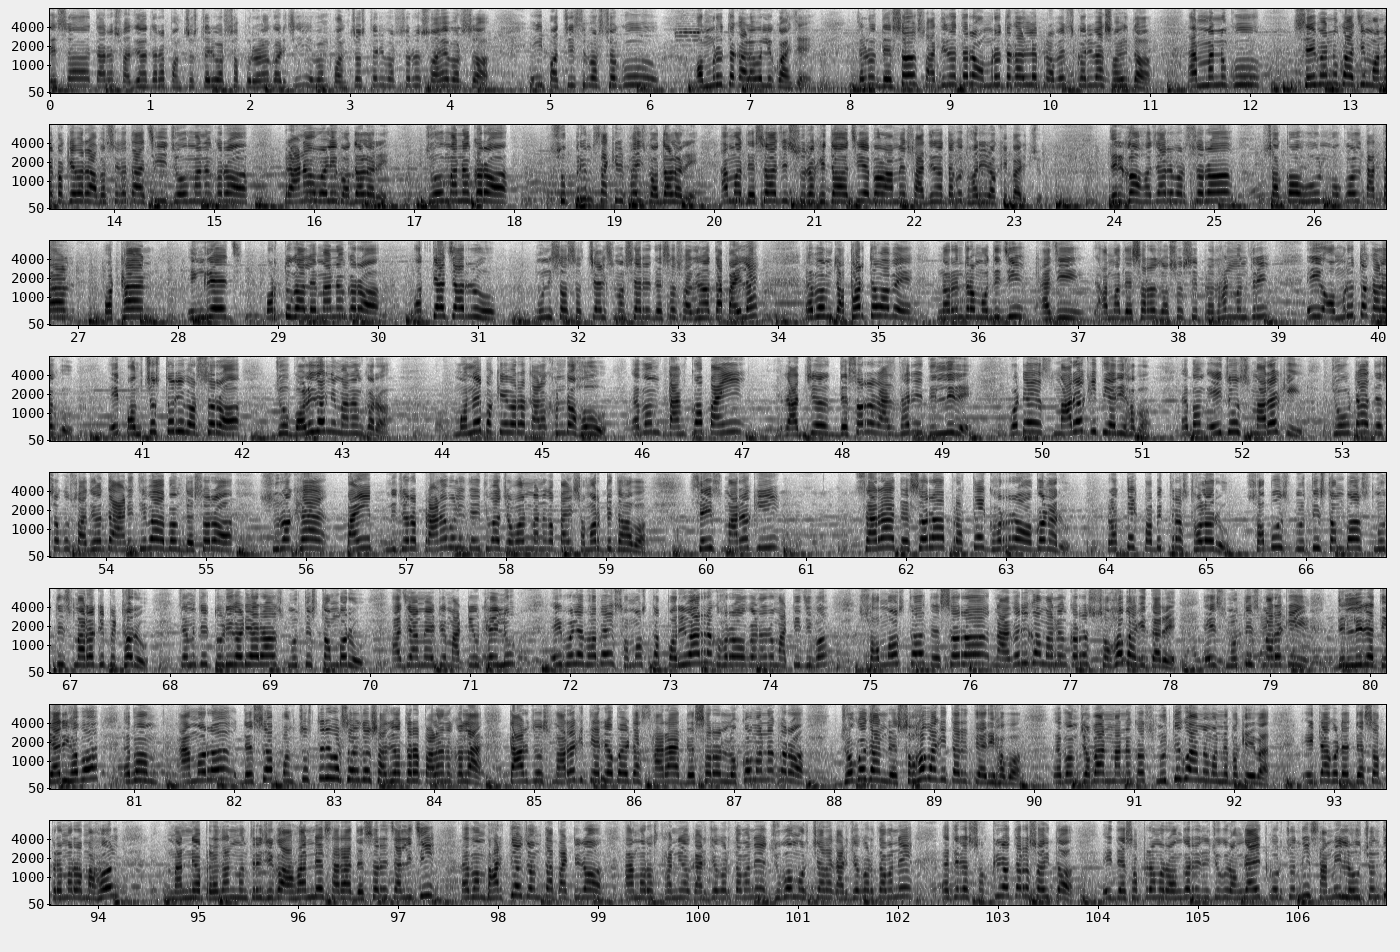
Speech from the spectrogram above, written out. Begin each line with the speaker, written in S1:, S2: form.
S1: ଦେଶ ତା'ର ସ୍ୱାଧୀନତାର ପଞ୍ଚସ୍ତରୀ ବର୍ଷ ପୂରଣ କରିଛି ଏବଂ ପଞ୍ଚସ୍ତରୀ ବର୍ଷରୁ ଶହେ ବର୍ଷ ଏଇ ପଚିଶ ବର୍ଷକୁ ଅମୃତକାଳ ବୋଲି କୁହାଯାଏ ତେଣୁ ଦେଶ ସ୍ୱାଧୀନତାର ଅମୃତକାଳରେ ପ୍ରବେଶ କରିବା ସହିତ ଆମମାନଙ୍କୁ ସେଇମାନଙ୍କୁ ଆଜି ମନେ ପକାଇବାର ଆବଶ୍ୟକତା ଅଛି ଯେଉଁମାନଙ୍କର ପ୍ରାଣବଳୀ ବଦଳରେ ଯେଉଁମାନଙ୍କର ସୁପ୍ରିମ୍ ସାକ୍ରିଫାଇସ୍ ବଦଳରେ ଆମ ଦେଶ ଆଜି ସୁରକ୍ଷିତ ଅଛି ଏବଂ ଆମେ ସ୍ୱାଧୀନତାକୁ ଧରି ରଖିପାରିଛୁ ଦୀର୍ଘ ହଜାର ବର୍ଷର ଶକ ହୁନ୍ ମୋଗଲ ତାତାର ପଠାନ ଇଂରେଜ ପର୍ତ୍ତୁଗାଲ ଏମାନଙ୍କର ଅତ୍ୟାଚାରରୁ ଉଣେଇଶହ ସତଚାଳିଶ ମସିହାରେ ଦେଶ ସ୍ୱାଧୀନତା ପାଇଲା ଏବଂ ଯଥାର୍ଥ ଭାବେ ନରେନ୍ଦ୍ର ମୋଦିଜୀ ଆଜି ଆମ ଦେଶର ଯଶସ୍ୱୀ ପ୍ରଧାନମନ୍ତ୍ରୀ ଏଇ ଅମୃତ କାଳକୁ ଏଇ ପଞ୍ଚସ୍ତରୀ ବର୍ଷର ଯେଉଁ ବଳିଦାନୀମାନଙ୍କର ମନେ ପକାଇବାର କାଳଖଣ୍ଡ ହେଉ ଏବଂ ତାଙ୍କ ପାଇଁ ରାଜ୍ୟ ଦେଶର ରାଜଧାନୀ ଦିଲ୍ଲୀରେ ଗୋଟେ ସ୍ମାରକୀ ତିଆରି ହେବ ଏବଂ ଏଇ ଯେଉଁ ସ୍ମାରକୀ ଯେଉଁଟା ଦେଶକୁ ସ୍ୱାଧୀନତା ଆଣିଥିବା ଏବଂ ଦେଶର ସୁରକ୍ଷା ପାଇଁ ନିଜର ପ୍ରାଣବଳି ଦେଇଥିବା ଯବାନମାନଙ୍କ ପାଇଁ ସମର୍ପିତ ହେବ ସେହି ସ୍ମାରକୀ ସାରା ଦେଶର ପ୍ରତ୍ୟେକ ଘରର ଅଗଣାରୁ ପ୍ରତ୍ୟେକ ପବିତ୍ର ସ୍ଥଳରୁ ସବୁ ସ୍ମୃତିସ୍ତମ୍ଭ ସ୍ମୃତି ସ୍ମାରକୀ ପୀଠରୁ ଯେମିତି ତୁଡ଼ିଗଡ଼ିଆର ସ୍ମୃତିସ୍ତମ୍ଭରୁ ଆଜି ଆମେ ଏଠି ମାଟି ଉଠାଇଲୁ ଏଇଭଳିଆ ଭାବେ ସମସ୍ତ ପରିବାରର ଘର ଅଗଣାରୁ ମାଟି ଯିବ ସମସ୍ତ ଦେଶର ନାଗରିକମାନଙ୍କର ସହଭାଗିତାରେ ଏହି ସ୍ମୃତି ସ୍ମାରକୀ ଦିଲ୍ଲୀରେ ତିଆରି ହେବ ଏବଂ ଆମର ଦେଶ ପଞ୍ଚସ୍ତରୀ ବର୍ଷ ଯେଉଁ ସ୍ୱାଧୀନତାର ପାଳନ କଲା ତା'ର ଯେଉଁ ସ୍ମାରକୀ ତିଆରି ହେବ ଏଇଟା ସାରା ଦେଶର ଲୋକମାନଙ୍କର ଯୋଗଦାନରେ ସହଭାଗିତାରେ ତିଆରି ହେବ ଏବଂ ଯବାନମାନଙ୍କ ସ୍ମୃତିକୁ ଆମେ ମନେ ପକାଇବା ଏଇଟା ଗୋଟେ ଦେଶ ପ୍ରେମର Mahol মাননীয় প্রধানমন্ত্রীজীক আহ্বানে সারা দেশের চালিছি এবং ভারতীয় জনতা পার্টির আমার স্থানীয় কার্যকর্তা মানে যুব মোর্চার কার্যকর্তা মানে এর সক্রিয়তার সহিত এই দেশপ্রেম রঙরে নিজক রঙ্গায়িত করছেন সামিল হচ্ছেন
